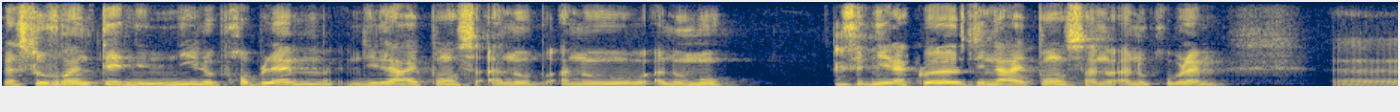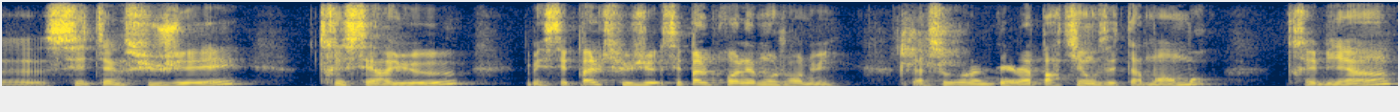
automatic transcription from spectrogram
La souveraineté n'est ni le problème, ni la réponse à nos, à nos, à nos mots. C'est ni la cause, ni la réponse à, nos, problèmes. Euh, c'est un sujet très sérieux, mais c'est pas le sujet, c'est pas le problème aujourd'hui. La souveraineté, elle appartient aux États membres, très bien.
